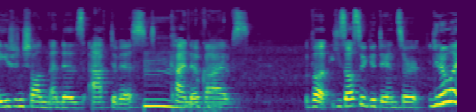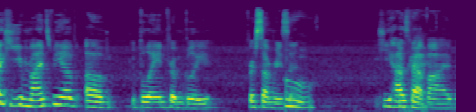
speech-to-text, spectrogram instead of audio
Asian Shawn Mendes activist mm, kind of okay. vibes. But he's also a good dancer. You know what? He reminds me of um Blaine from Glee, for some reason. Ooh. He has okay. that vibe.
